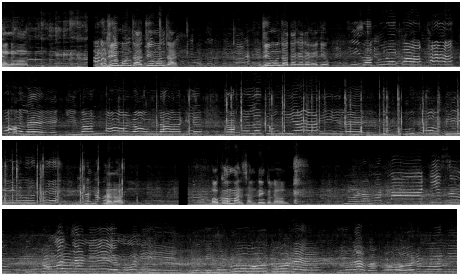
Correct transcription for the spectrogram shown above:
ধন্যবাদ। যি মন যায় যি মন যায়। যি মন যায় তাকে তাকাই দিয়ক কিমান মৰম লাগে। কাষলে তুমি আহিলে কপি উঠে ধন্যবাদ। ধন্যবাদ অকণমান চামথিং ক'লে হ'ল। মৰমত মাতিছো তোমাক জানে মনি তুমি মোৰ বুকুৰে হীৰা বাখৰ মনি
